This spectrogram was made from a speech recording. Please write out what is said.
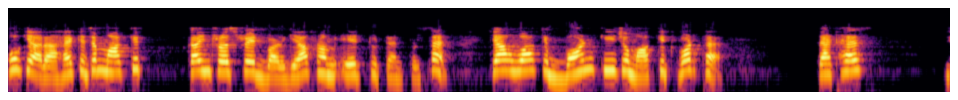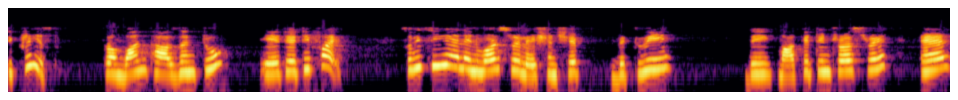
ہو کیا رہا ہے کہ جب مارکیٹ کا انٹرسٹ ریٹ بڑھ گیا from eight to ten percent کیا ہوا کہ بانڈ کی جو مارکیٹ ورتھ ہے that has decrease from one thousand to eight eighty five so we see an inverse relationship between the market interest rate and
